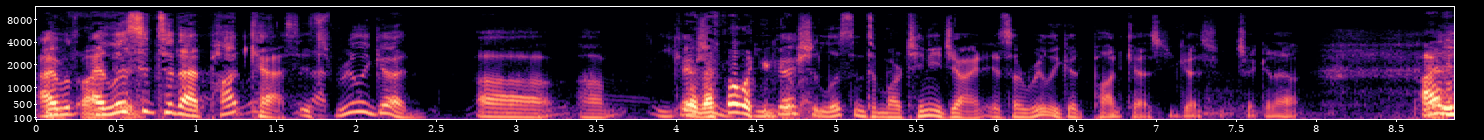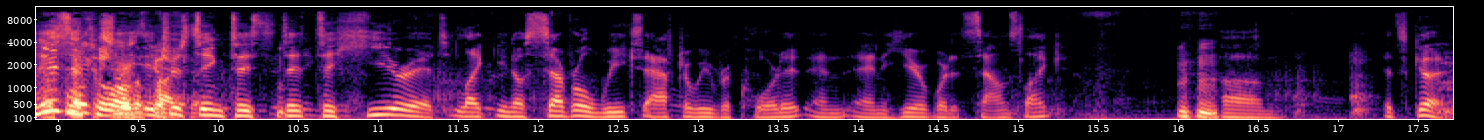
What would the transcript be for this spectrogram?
I I listened to that podcast. It's really good. Uh, um, you guys, that should, felt like a you guys should listen to Martini Giant. It's a really good podcast. You guys should check it out. I It is listen to actually interesting to, to to hear it, like you know, several weeks after we record it, and and hear what it sounds like. Mm-hmm. Um, it's good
